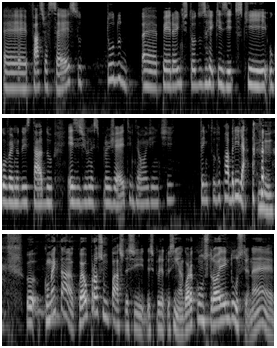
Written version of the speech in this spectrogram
é, fácil acesso, tudo é, perante todos os requisitos que o governo do estado exigiu nesse projeto. Então a gente tem tudo para brilhar. Uhum. Como é que tá? Qual é o próximo passo desse, desse projeto? Assim, agora constrói a indústria, né?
